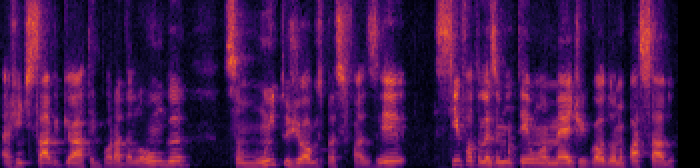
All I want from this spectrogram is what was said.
A gente sabe que a temporada é longa, são muitos jogos para se fazer. Se Fortaleza manter uma média igual ao do ano passado,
